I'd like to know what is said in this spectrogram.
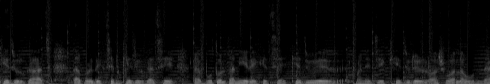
খেজুর গাছ, তারপরে দেখছেন খেজুর গাছে বোতলটা নিয়ে রেখেছে। খেজুরের মানে যে খেজুরের রসওয়ালা ওনরা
